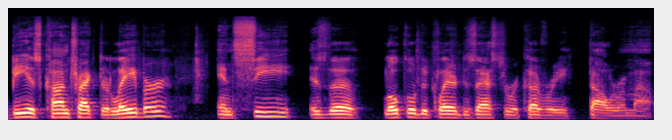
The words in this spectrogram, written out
B is contractor labor, and C is the local declared disaster recovery dollar amount.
